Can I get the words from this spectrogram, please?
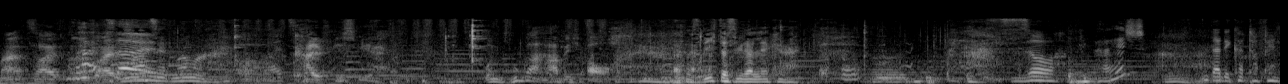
Mahlzeit. Mahlzeit. Mama. Kalt ist mir. Und Hunger habe ich auch. Was riecht das wieder lecker? So, Fleisch und da die Kartoffeln.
